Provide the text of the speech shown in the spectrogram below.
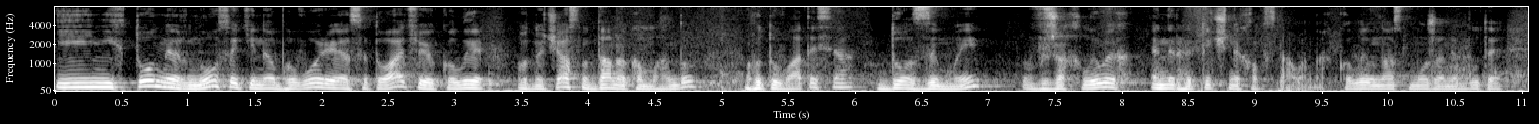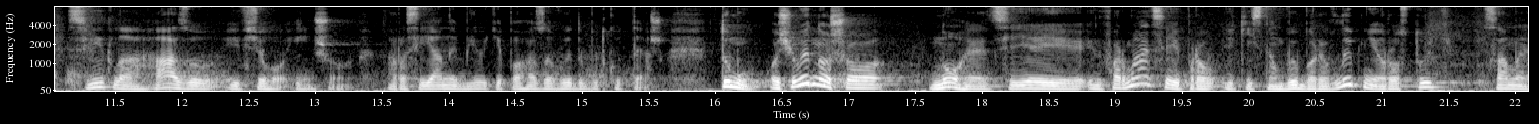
і ніхто не носить і не обговорює ситуацію, коли одночасно дано команду готуватися до зими в жахливих енергетичних обставинах, коли у нас може не бути світла, газу і всього іншого. Росіяни б'ють і по газовидобутку теж. Тому очевидно, що ноги цієї інформації про якісь там вибори в липні ростуть саме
